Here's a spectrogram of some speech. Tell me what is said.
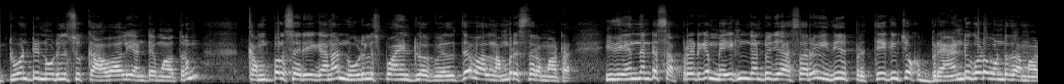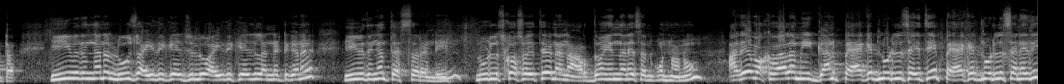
ఇటువంటి నూడిల్స్ కావాలి అంటే మాత్రం కంపల్సరీగా నూడిల్స్ పాయింట్లోకి వెళ్తే వాళ్ళ నంబర్ ఇస్తారన్నమాట. ఇది ఏంటంటే సపరేట్గా మేకింగ్ అంటూ చేస్తారు. ఇది ప్రత్యేకించి ఒక బ్రాండ్ కూడా ఉండదు అన్నమాట ఈ విధంగానే లూజ్ ఐదు కేజీలు ఐదు కేజీలు అన్నట్టుగానే ఈ విధంగా తెస్తారండి. నూడిల్స్ కోసం అయితే నేను అర్థమైందనేసి అనుకుంటున్నాను. అదే ఒకవేళ మీకు కానీ ప్యాకెట్ నూడిల్స్ అయితే ప్యాకెట్ నూడిల్స్ అనేది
